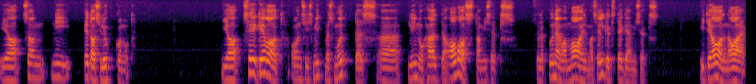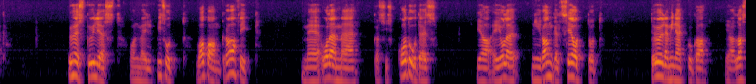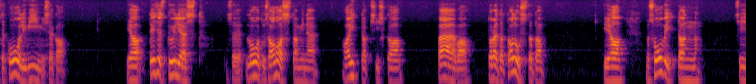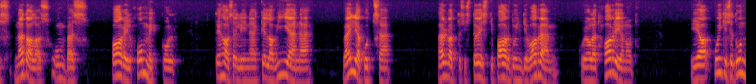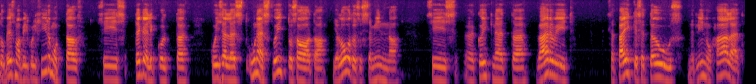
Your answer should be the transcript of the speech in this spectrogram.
ja see on nii edasi lükkunud. ja see kevad on siis mitmes mõttes äh, linnuhäälte avastamiseks, selle põneva maailma selgeks tegemiseks ideaalne aeg. ühest küljest on meil pisut vabam graafik. me oleme kas siis kodudes ja ei ole nii rangelt seotud tööle minekuga ja laste kooli viimisega. ja teisest küljest see looduse avastamine aitab siis ka päeva toredalt alustada. ja ma soovitan siis nädalas umbes paaril hommikul teha selline kella viiene väljakutse ärgata siis tõesti paar tundi varem, kui oled harjunud. ja kuigi see tundub esmapilgul hirmutav, siis tegelikult kui sellest unest võitu saada ja loodusesse minna, siis äh, kõik need äh, värvid, see päikesetõus, need linnuhääled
